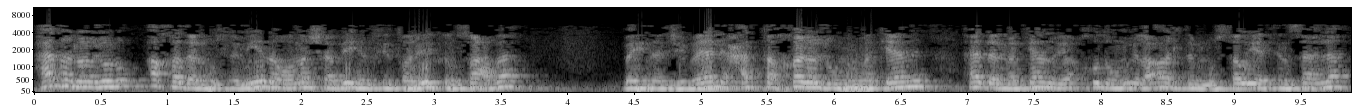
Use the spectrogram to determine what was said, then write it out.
هذا الرجل أخذ المسلمين ومشى بهم في طريق صعبة بين الجبال حتى خرجوا من مكان. هذا المكان يأخذهم إلى أرض مستوية سهلة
